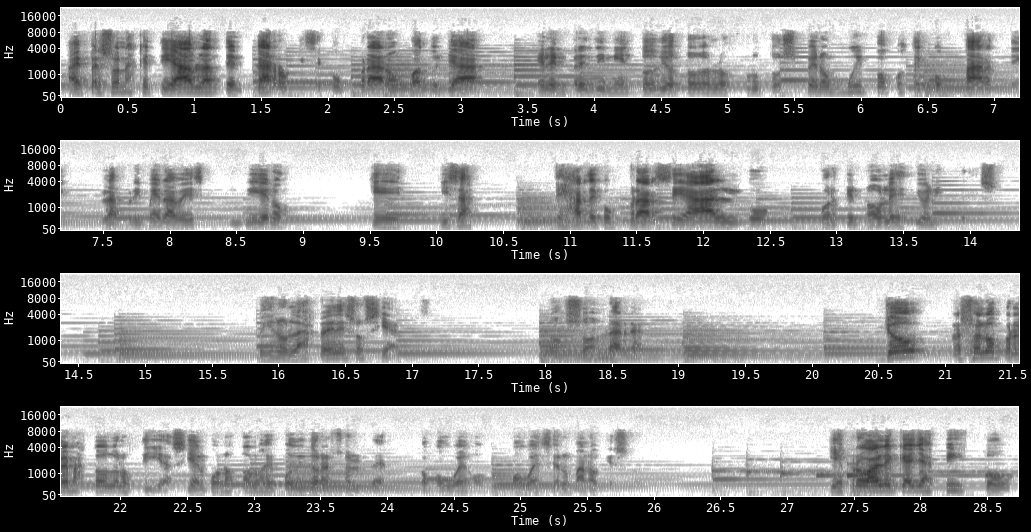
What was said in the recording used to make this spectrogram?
Hay personas que te hablan del carro que se compraron cuando ya el emprendimiento dio todos los frutos, pero muy pocos te comparten la primera vez que tuvieron que quizás dejar de comprarse algo porque no les dio el ingreso. Pero las redes sociales no son la realidad. Yo resuelvo problemas todos los días y algunos no los he podido resolver como buen, como buen ser humano que soy. Y es probable que hayas visto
